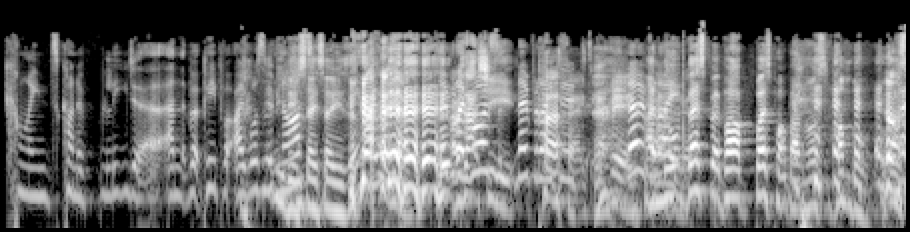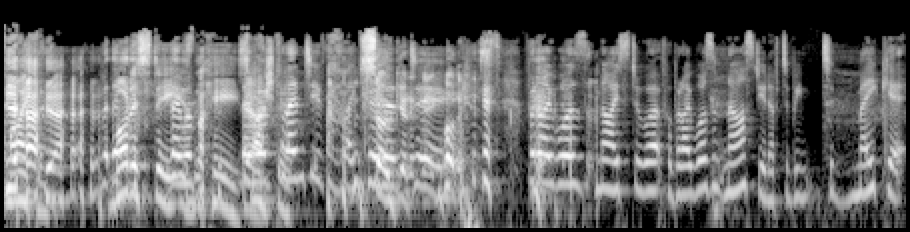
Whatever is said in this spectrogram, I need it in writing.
kind kind of leader. And but people, I wasn't If you do say so yourself. I wasn't, no, but I was I was. actually No, but perfect I did. No, but and I, the best part, best part about him was humble. That's my thing. but Modesty there is were- the key. there were Smashed it. plenty of things I couldn't so good at being do. modest. but I was nice to work for. But I wasn't nasty enough to be to make it.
